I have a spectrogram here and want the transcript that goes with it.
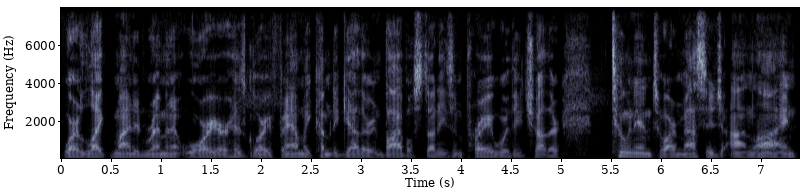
where like-minded remnant warrior, His Glory family come together in Bible studies and pray with each other. Tune in to our message online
